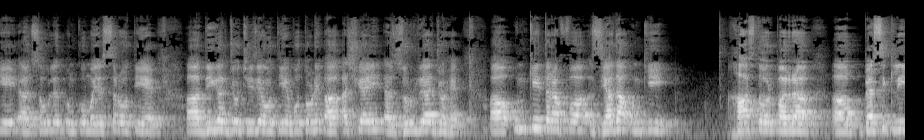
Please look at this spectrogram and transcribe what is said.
की सहूलियत उनको मैसर होती है दीगर जो चीज़ें होती हैं, वो थोड़ी अशियाई जरूरियात जो है उनकी तरफ़ ज़्यादा उनकी खास तौर पर बेसिकली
